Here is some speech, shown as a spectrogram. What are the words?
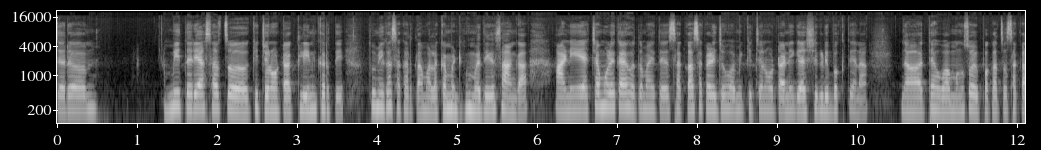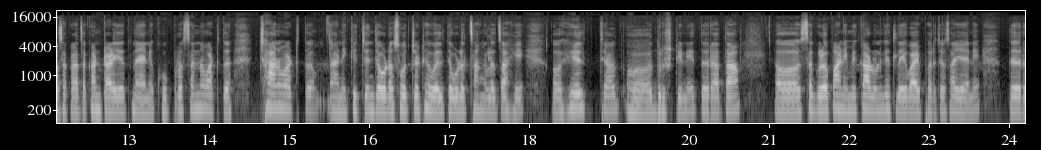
तर मी तरी असाच किचन ओटा क्लीन करते. तुम्ही कसा करता मला कमेंटमध्ये सांगा. आणि याच्यामुळे काय होतं माहिती आहे सकाळ सकाळी जेव्हा मी किचन ओटा आणि गॅस शेगडी बघते ना तेव्हा मग स्वयंपाकाचा सकाळ सकाळचा कंटाळा येत नाही आणि खूप प्रसन्न वाटतं छान वाटतं. आणि किचन जेवढं स्वच्छ ठेवेल तेवढं चांगलंच आहे. हेल्थच्या दृष्टीने. तर आता सगळं पाणी मी काढून घेतलं आहे वायफरच्या साह्याने. तर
